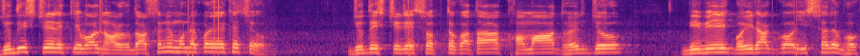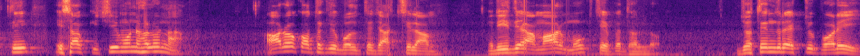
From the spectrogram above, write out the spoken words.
যুধিষ্ঠিরের কেবল নরক দর্শনই মনে করে রেখেছ? যুধিষ্ঠিরের সত্য কথা, ক্ষমা, ধৈর্য, বিবেক, বৈরাগ্য, ঈশ্বরের ভক্তি, এসব কিছুই মনে হলো না? আরও কত কি বলতে যাচ্ছিলাম? হৃদে আমার মুখ চেপে ধরল। যতীন্দ্র একটু পরেই,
